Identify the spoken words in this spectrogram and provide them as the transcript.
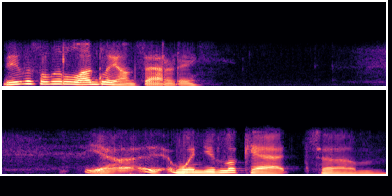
it was a little ugly on saturday yeah when you look at um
